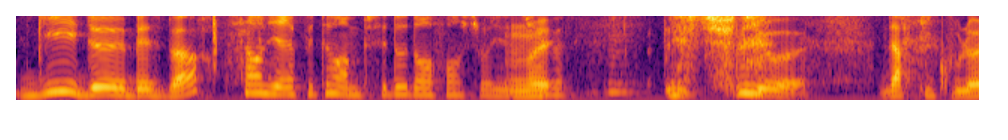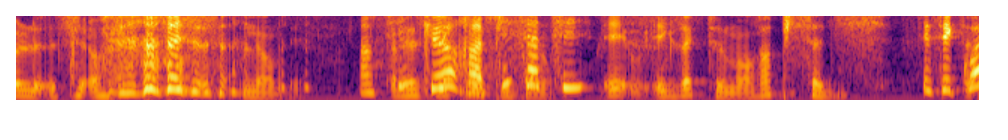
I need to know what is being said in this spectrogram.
Guy de Besbar, Ça, on dirait plutôt un pseudo d'enfant sur YouTube. Ouais. les studios euh, Darky Coolol. sur- non mais... Ainsi que Rapisati. Et exactement, Rapisadi. Et c'est quoi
